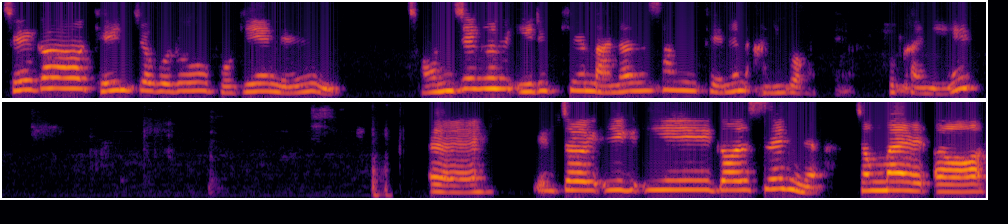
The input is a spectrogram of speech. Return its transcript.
제가 개인적으로 보기에는 전쟁을 일으킬 만한 상태는 아닌 것 같아요. 북한이. 에, 저, 이, 이것은 정말 어,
